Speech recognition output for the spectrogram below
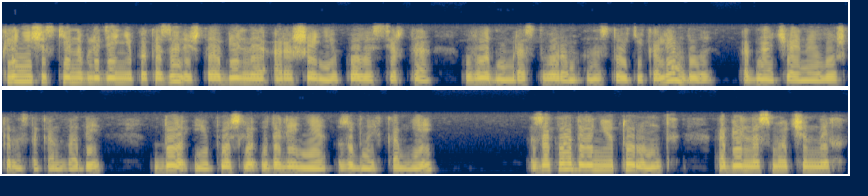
Клинические наблюдения показали, что обильное орошение полости рта водным раствором настойки календулы одна чайная ложка на стакан воды, до и после удаления зубных камней, закладывание турунд, обильно смоченных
